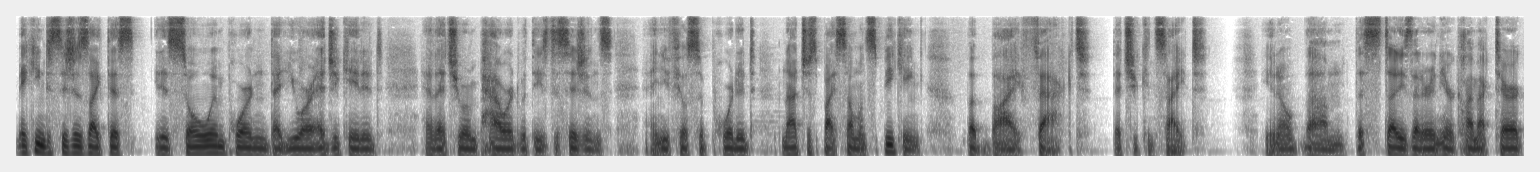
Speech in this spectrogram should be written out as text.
Making decisions like this, it is so important that you are educated and that you're empowered with these decisions and you feel supported not just by someone speaking, but by fact that you can cite you know, um, the studies that are in here, climacteric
